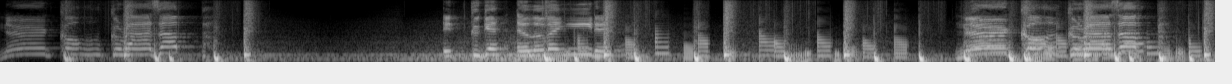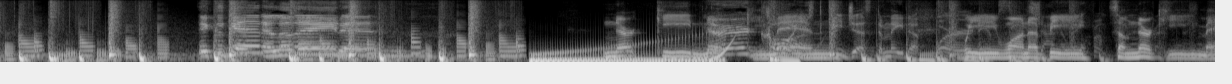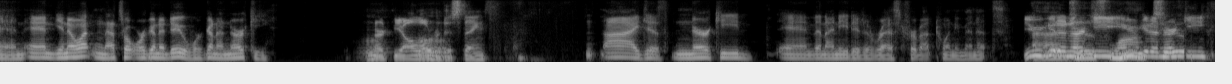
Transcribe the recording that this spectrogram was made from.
Nerd could rise up. It could get elevated. Nerd could rise up. It could get elevated. Nerky, nerky Nerdcore man. be just a made up word. We MC want to be some nerky man. And you know what? And that's what we're going to do. We're going to nerky. Murky all over this thing. I just nerkied and then I needed a rest for about 20 minutes. You get a nerky, you get a to- nerky.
